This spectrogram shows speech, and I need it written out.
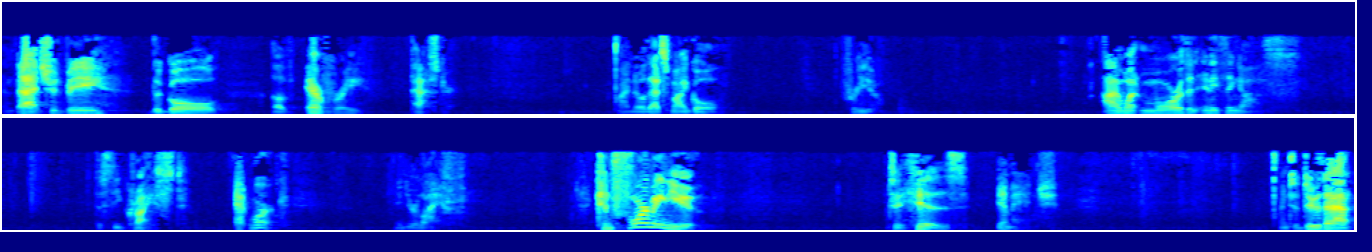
And that should be the goal of every pastor. I know that's my goal for you. I want more than anything else to see Christ at work in your life, conforming you to His image. And to do that,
